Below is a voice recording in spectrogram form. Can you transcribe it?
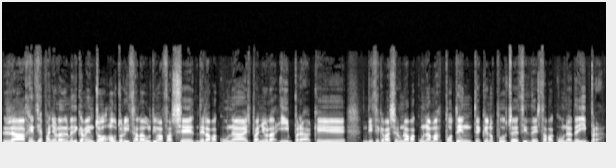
La Agencia Española del Medicamento autoriza la última fase de la vacuna española IPRA, que dice que va a ser una vacuna más potente. ¿Qué nos puede usted decir de esta vacuna, de IPRA?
